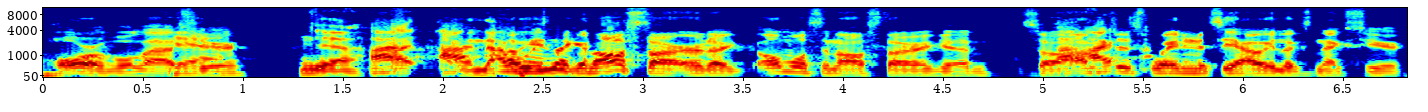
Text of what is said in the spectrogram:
horrible last Yeah. year. Yeah, I, I, and I now he's like an all-star or like almost an all-star again. So I'm I- just waiting to see how he looks next year.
